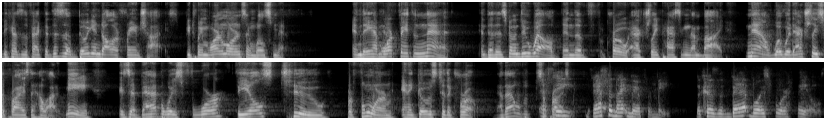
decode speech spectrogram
because of the fact that this is a billion dollar franchise between Martin Lawrence and Will Smith. And they have more faith in that and that it's going to do well than the Crow actually passing them by. Now, what would actually surprise the hell out of me is that Bad Boys 4 fails to perform and it goes to the Crow. Now, that would surprise see, me. That's a nightmare for me because if Bad Boys 4 fails,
